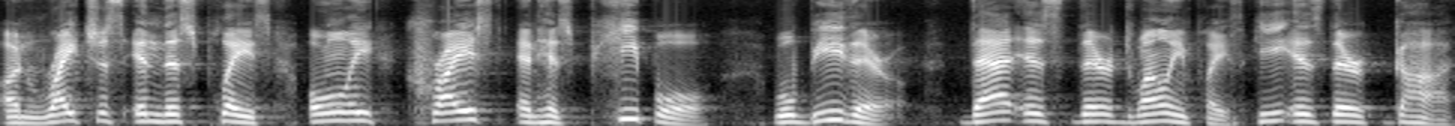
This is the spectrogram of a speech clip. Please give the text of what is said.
unrighteous in this place. Only Christ and his people will be there. That is their dwelling place. He is their God.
